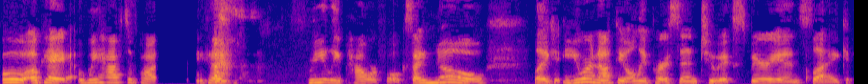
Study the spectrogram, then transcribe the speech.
Oh, okay. We have to pause because really powerful. Because I know like you are not the only person to experience like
